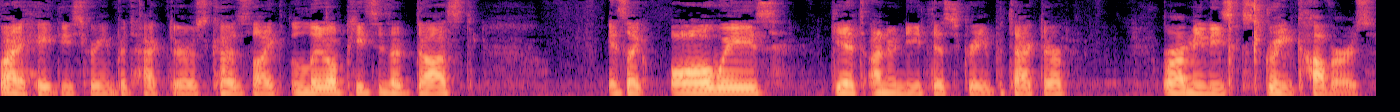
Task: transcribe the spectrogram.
Why I hate these screen protectors, because like little pieces of dust is like always get underneath this screen protector. Or I mean these screen covers.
